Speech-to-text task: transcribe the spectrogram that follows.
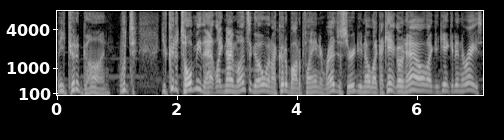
well, you could have gone. You could have told me that like nine months ago when I could have bought a plane and registered. You know, like I can't go now. Like I can't get in the race.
